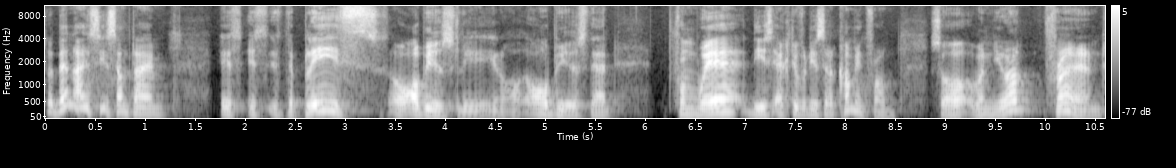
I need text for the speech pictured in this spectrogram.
so then I see sometimes it's, it's, it's the place, obviously, you know, obvious that from where these activities are coming from. So when your friend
